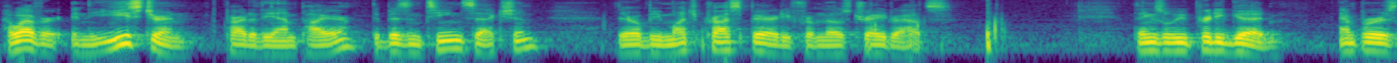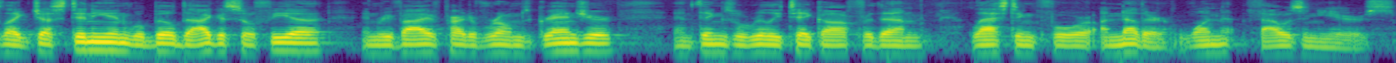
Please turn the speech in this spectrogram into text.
However, in the eastern part of the empire, the Byzantine section, there will be much prosperity from those trade routes. Things will be pretty good. Emperors like Justinian will build the Hagia Sophia and revive part of Rome's grandeur, and things will really take off for them, lasting for another 1,000 years.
